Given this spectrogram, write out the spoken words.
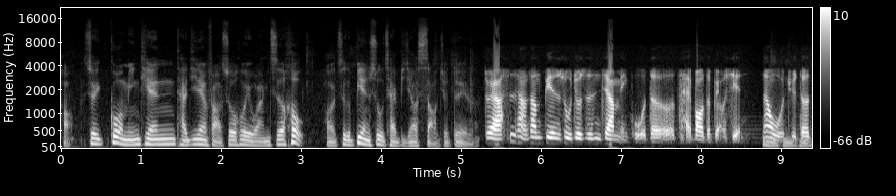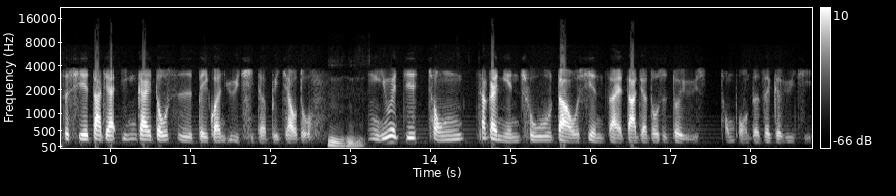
好，所以过明天台积电法说会完之后，好，这个变数才比较少，就对了。对啊，市场上变数就是人家美国的财报的表现。那我觉得这些大家应该都是悲观预期的比较多。嗯嗯嗯，因为接从大概年初到现在，大家都是对于通膨的这个预期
